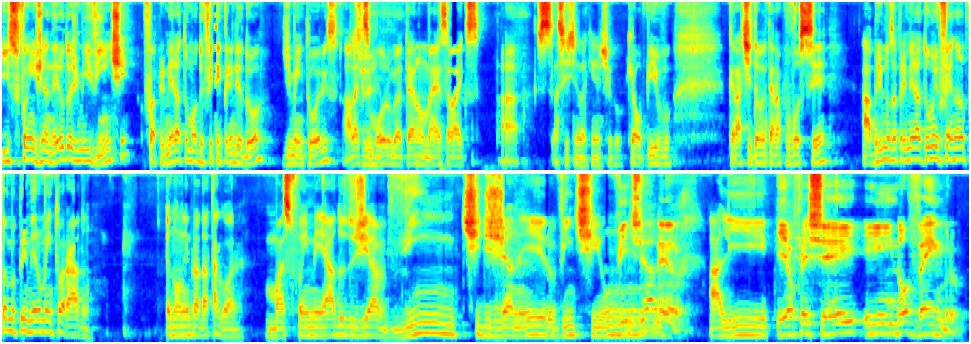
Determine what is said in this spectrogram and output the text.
Isso foi em janeiro de 2020. Foi a primeira turma do Fita Empreendedor, de mentores. Alex Sim. Moro, meu eterno mestre. Alex, tá assistindo aqui, a gente chegou aqui ao vivo. Gratidão eterna por você. Abrimos a primeira turma e o Fernando foi meu primeiro mentorado. Eu não lembro a data agora, mas foi em meados do dia 20 de janeiro, 21. 20 de janeiro. Ali. E eu fechei em novembro.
